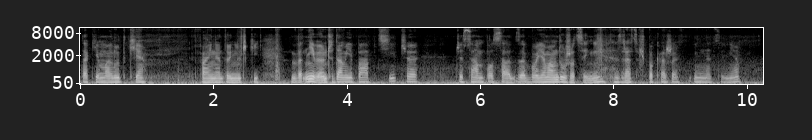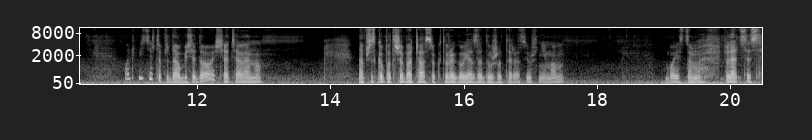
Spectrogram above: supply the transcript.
Takie malutkie, fajne doniczki. Nie wiem, czy dam je babci, czy czy sam posadzę, bo ja mam dużo cyni. Zaraz już pokażę inne cynie. Oczywiście jeszcze przydałoby się doosiać, ale no. Na wszystko potrzeba czasu, którego ja za dużo teraz już nie mam. Bo jestem w plecy z,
